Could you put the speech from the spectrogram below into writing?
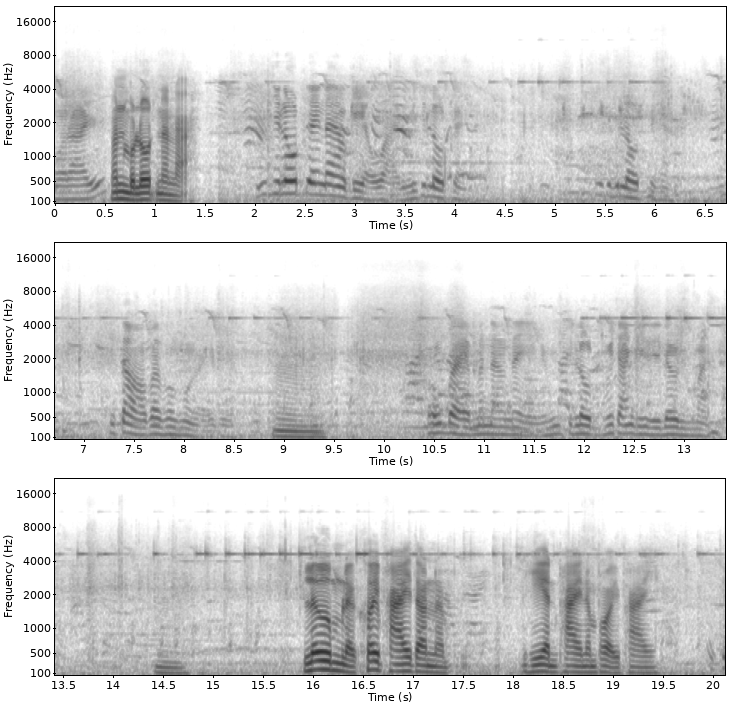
บ่ไรมันบ่ลดนั่นล่ะมีจิรถเองได้เอาเกี่ยวไหวมีจิรถเลยนี่ก็เป็นรถนี่ฮะที่ต่อไปผมเหนื่อยดิอืมของแบบมันแนวไหนมันสิหลุดผู้จังที่สิเดินมาอืมเริ่มเลยเคยพายตอนน่ะเฮียนพายน้ำพ่อยพาย โอ้โห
